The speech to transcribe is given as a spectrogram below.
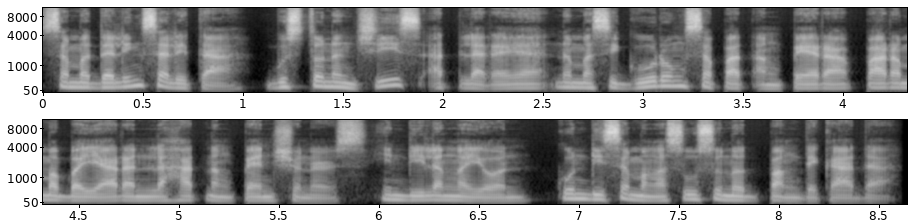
Sa madaling salita, gusto ng GIS at LAREA na masigurong sapat ang pera para mabayaran lahat ng pensioners hindi lang ngayon, kundi sa mga susunod pang dekada.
